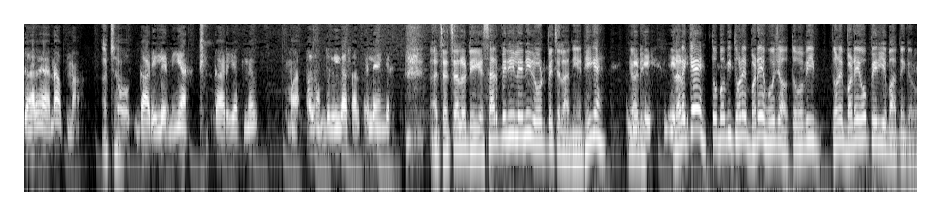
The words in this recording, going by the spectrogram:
घर है ना अपना। अच्छा। तो गाड़ी लेनी है। गाड़ी अपने अल्हम्दुलिल्लाह सर पे लेंगे। अच्छा चलो ठीक है। सर पे नहीं लेनी रोड पे चलानी है ठीक है? गाड़ी। जी, जी, लड़के तुम अभी थोड़े बड़े हो जाओ। तुम अभी थोड़े बड़े हो फिर ये बातें करो।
